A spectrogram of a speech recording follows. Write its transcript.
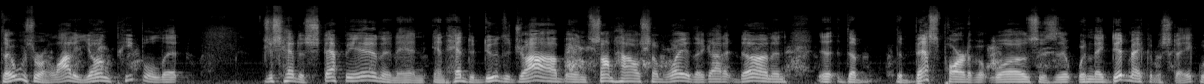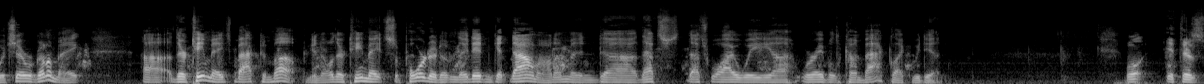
those were a lot of young people that just had to step in and, and, and had to do the job, and somehow, some way, they got it done. And the, the, the best part of it was is that when they did make a mistake, which they were going to make, uh, their teammates backed them up. You know, their teammates supported them. They didn't get down on them, and uh, that's that's why we uh, were able to come back like we did. Well, if there's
